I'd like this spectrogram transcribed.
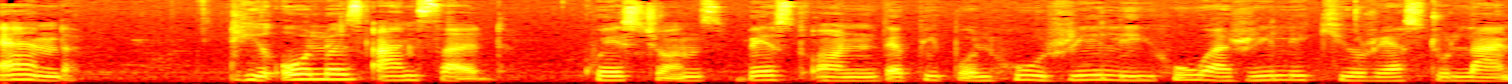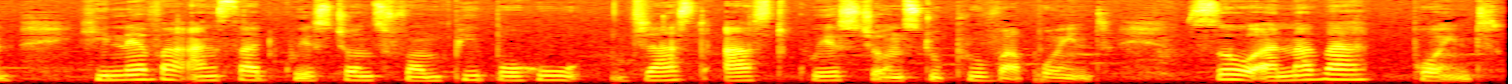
and he always answered questions based on the people who really who are really curious to learn. He never answered questions from people who just asked questions to prove a point. So another point,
